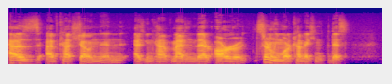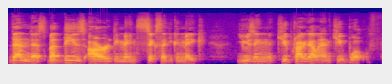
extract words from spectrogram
as I've kind of shown, and as you can kind of imagine, there are certainly more combinations to this than this, but these are the main six that you can make using Cube Crocodile and Cube Wolf.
